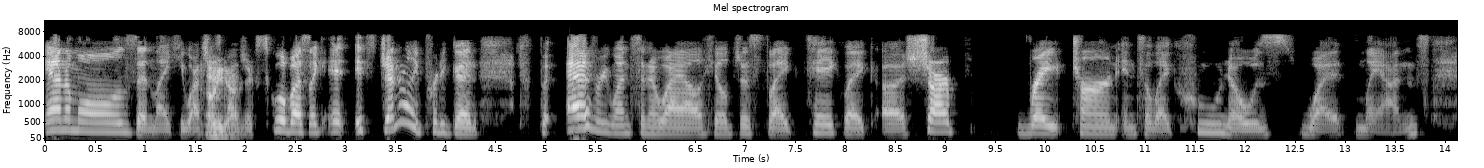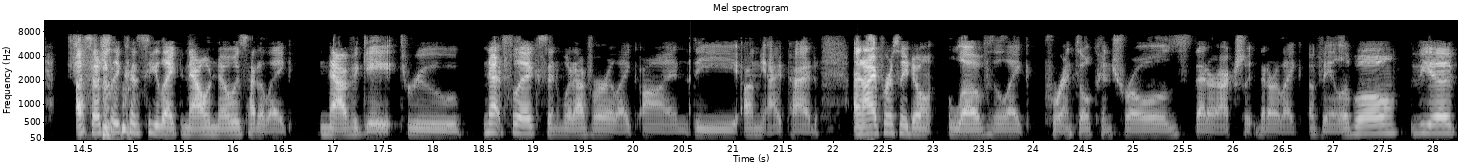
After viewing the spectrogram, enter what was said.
animals and like he watches oh, yeah. Magic School Bus. Like it, it's generally pretty good, but every once in a while he'll just like take like a sharp right turn into like who knows what lands. Especially because he like now knows how to like navigate through netflix and whatever like on the on the ipad. And i personally don't love the like parental controls that are actually that are like available via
